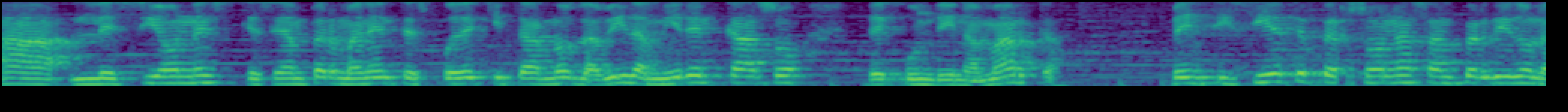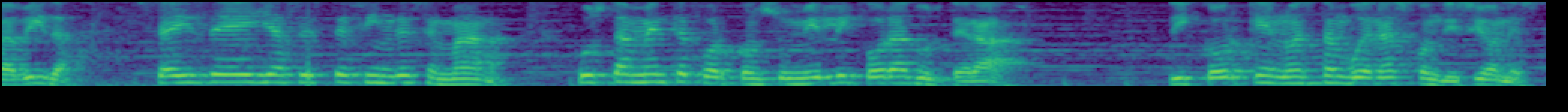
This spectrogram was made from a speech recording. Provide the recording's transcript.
a lesiones que sean permanentes, puede quitarnos la vida. Mire el caso de Cundinamarca. 27 personas han perdido la vida, seis de ellas este fin de semana, justamente por consumir licor adulterado. Licor que no está en buenas condiciones,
